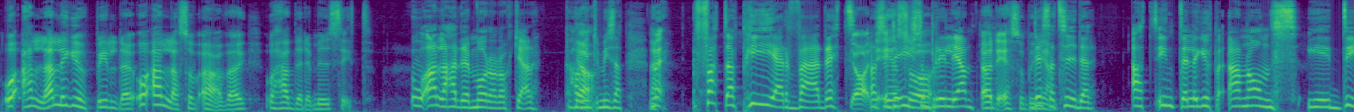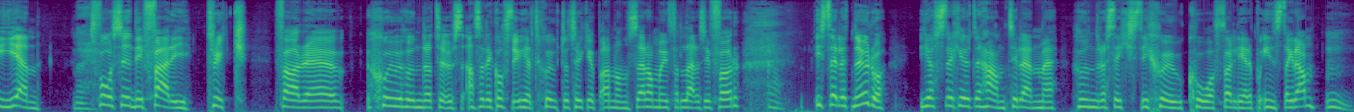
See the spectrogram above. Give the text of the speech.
och alla lägger upp bilder och alla sov över och hade det mysigt. Och alla hade morgonrockar, har Ja. vi inte missat. Men Nej. fatta PR-värdet, Ja, det alltså är det är ju så- så briljant. Ja, det är så briljant. Dessa tider. Att inte lägga upp en annons i DN, Nej. tvåsidig färgtryck för eh, 700 000, alltså det kostar ju helt sjukt att trycka upp annonser har man ju fått lära sig förr. Istället nu då, jag sträcker ut en hand till en med 167k följare på Instagram. Mm.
